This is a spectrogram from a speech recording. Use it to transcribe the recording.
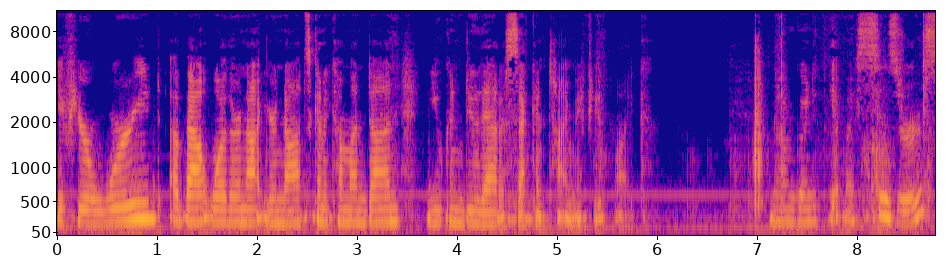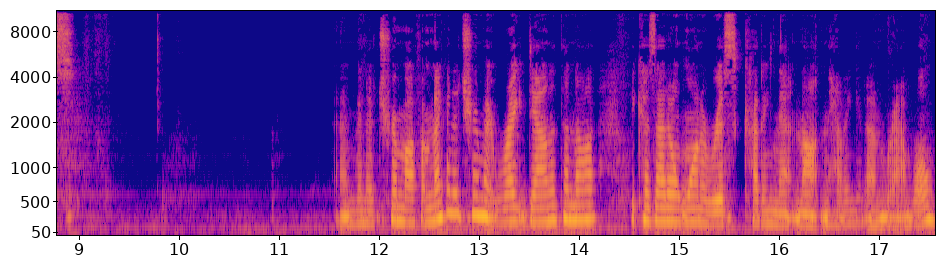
If you're worried about whether or not your knot's going to come undone, you can do that a second time if you'd like. Now I'm going to get my scissors. I'm going to trim off. I'm not going to trim it right down at the knot because I don't want to risk cutting that knot and having it unravel.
